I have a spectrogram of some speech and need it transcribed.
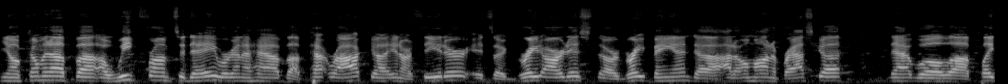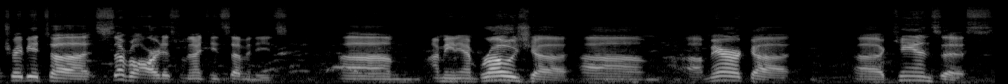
you know, coming up uh, a week from today, we're going to have uh, Pet Rock uh, in our theater. It's a great artist or a great band uh, out of Omaha, Nebraska, that will uh, play tribute to several artists from the 1970s. Um, I mean, Ambrosia, um, America, uh, Kansas.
